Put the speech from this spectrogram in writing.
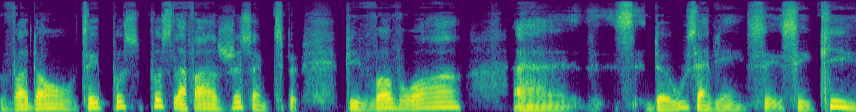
va donc, tu sais, pousse, pousse l'affaire juste un petit peu. Puis, va voir Euh, de où ça vient? C'est qui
